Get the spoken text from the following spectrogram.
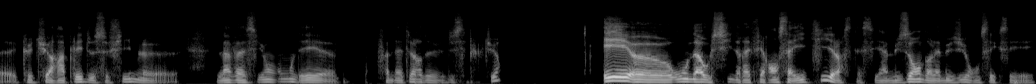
euh, que tu as rappelé de ce film, L'invasion des profanateurs de, sépulture. Et on a aussi une référence à E.T. Alors c'est assez amusant dans la mesure où on sait que c'est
